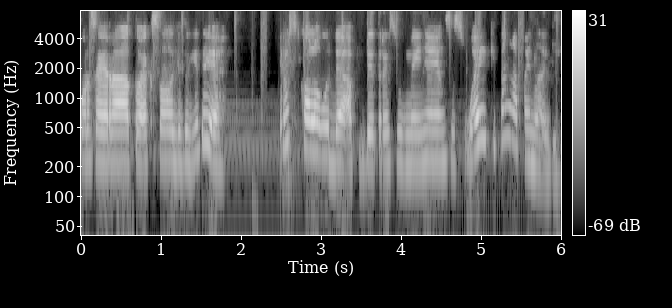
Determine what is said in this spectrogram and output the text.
Coursera atau Excel gitu-gitu ya? Terus kalau udah update resumenya yang sesuai, kita ngapain lagi?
